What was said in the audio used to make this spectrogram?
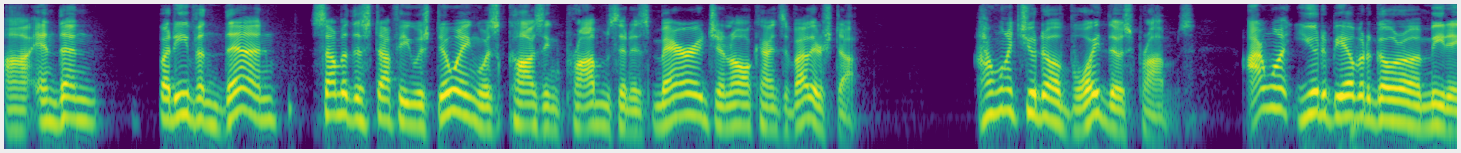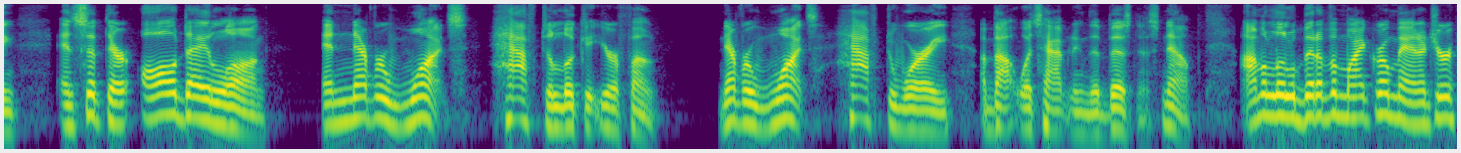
uh, and then, but even then, some of the stuff he was doing was causing problems in his marriage and all kinds of other stuff. I want you to avoid those problems. I want you to be able to go to a meeting and sit there all day long and never once have to look at your phone. Never once have to worry about what's happening in the business. Now, I'm a little bit of a micromanager,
